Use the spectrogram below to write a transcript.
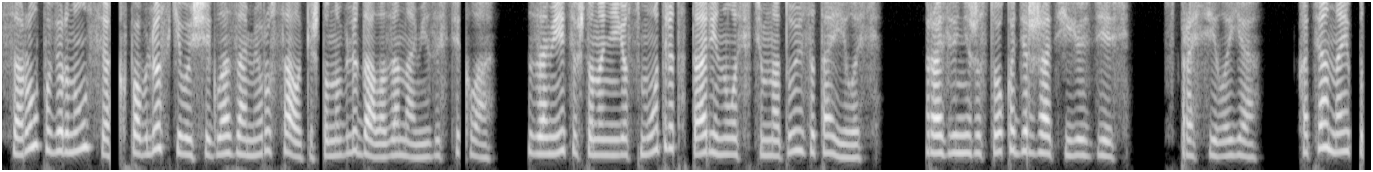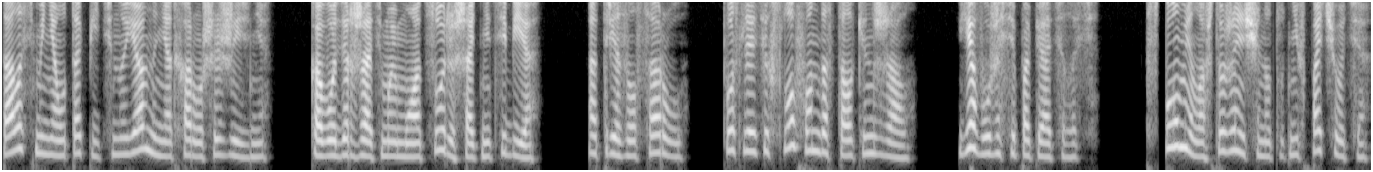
Сарул повернулся к поблескивающей глазами русалке, что наблюдала за нами из-за стекла. Заметив, что на нее смотрят, та ринулась в темноту и затаилась. «Разве не жестоко держать ее здесь?» — спросила я. Хотя она и пыталась меня утопить, но явно не от хорошей жизни. «Кого держать моему отцу, решать не тебе», — отрезал Сарул. После этих слов он достал кинжал. Я в ужасе попятилась. Вспомнила, что женщина тут не в почете.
